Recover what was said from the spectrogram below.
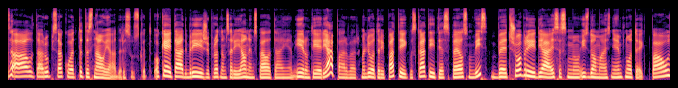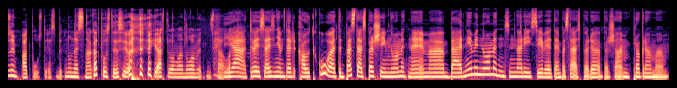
zāli, tā rupi sakot, tad tas nav jādara. Es uzskatu, ok, tādi brīži, protams, arī jauniem spēlētājiem ir un tie ir jāpārvar. Man ļoti arī patīk skatīties spēles un viss, bet šobrīd, jā, es esmu izdomājis ņemt noteikti pauzi, atpūsties. Bet, nu, nesanāk atpūsties, jo jādomā nometnes tālāk. Jā, tu esi aizņemta ar kaut ko. Tad pastāst par šīm nometnēm. Bērniem ir nometnes un arī sievietēm pastāst par, par šām programmām.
